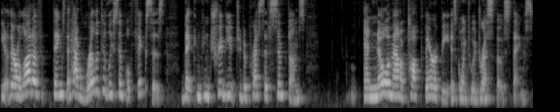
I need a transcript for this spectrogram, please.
You know, there are a lot of things that have relatively simple fixes that can contribute to depressive symptoms, and no amount of talk therapy is going to address those things.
